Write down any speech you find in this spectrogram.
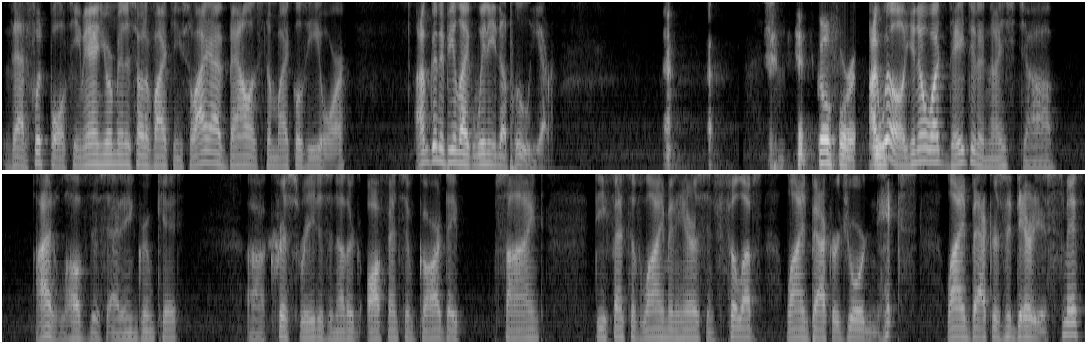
that football team and your Minnesota Vikings. So I add balance to Michael's Eeyore. I'm going to be like Winnie the Pooh here. Go for it. I will. You know what? They did a nice job. I love this Ed Ingram kid. Uh, Chris Reed is another offensive guard they signed defensive lineman Harrison Phillips, linebacker Jordan Hicks, linebacker Za'Darius Smith.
